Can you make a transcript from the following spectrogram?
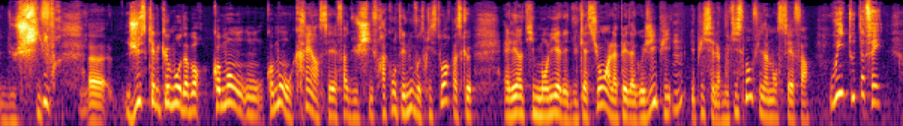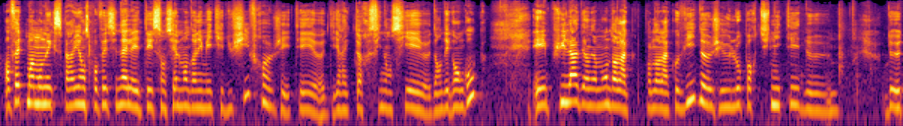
du chiffre. Euh, juste quelques mots d'abord. Comment on, comment on crée un CFA du chiffre? Racontez-nous votre histoire, parce qu'elle est intimement liée à l'éducation, à la pédagogie, puis, mmh. et puis c'est l'aboutissement finalement, ce CFA. Oui, tout à fait. En fait, moi, mon expérience professionnelle a été essentiellement dans les métiers du chiffre. J'ai été directeur financier euh, dans des grands groupes. Et puis là, dernièrement, pendant la Covid, j'ai eu l'opportunité de, de,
